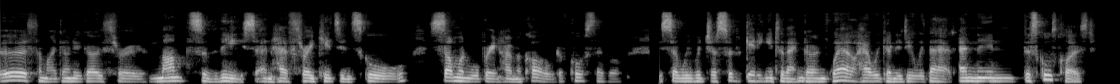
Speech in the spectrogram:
earth am I going to go through months of this and have three kids in school? Someone will bring home a cold. Of course they will. So we were just sort of getting into that and going, wow, how are we going to deal with that? And then the schools closed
